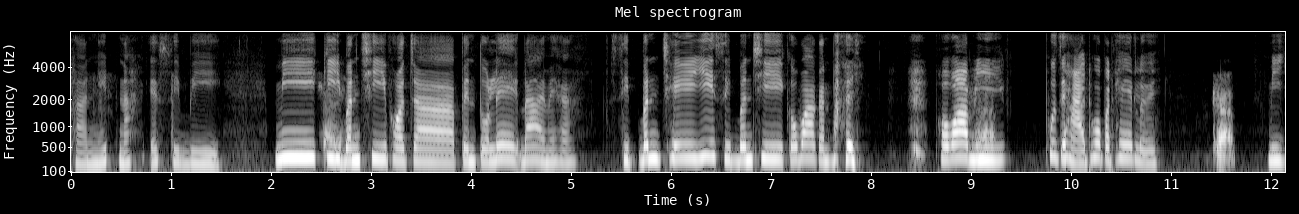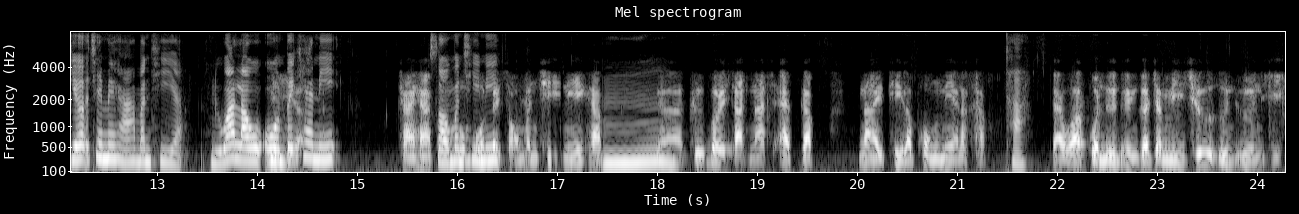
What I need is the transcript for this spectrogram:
พาณิชย์นะ SCB มีกี่บัญชีพอจะเป็นตัวเลขได้ไหมคะสิบบัญชียี่สิบบัญชีก็ว่ากันไป เพราะว่ามีผู้เสียหายทั่วประเทศเลย ครับ มีเยอะใช่ไหมคะ บัญชีอะหรือว่าเราโอนไปมีเยอะแค่นี้ ใช่ฮะสองผมบัญชีโอนนี้ไปสองบัญชีนี้ครับอืมเอ่อคือบริษัทนัสแอปกับนายธีรพงศ์เนี่ยแหละครับค่ะแต่ว่าคนอื่นๆก็จะมีชื่ออื่นๆอีก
